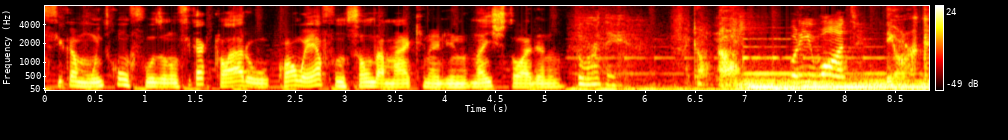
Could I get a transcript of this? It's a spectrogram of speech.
fica muito confuso, não fica claro qual é a função da máquina ali na história, né? Who are they? I don't know. What do you want? The Ark.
